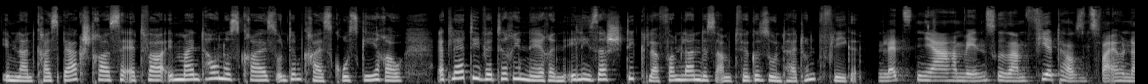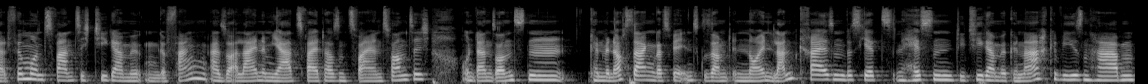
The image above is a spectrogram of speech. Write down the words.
im Landkreis Bergstraße etwa, im Main-Taunus-Kreis und im Kreis Groß-Gerau, erklärt die Veterinärin Elisa Stickler vom Landesamt für Gesundheit und Pflege. Im letzten Jahr haben wir insgesamt 4225 Tigermücken gefangen, also allein im Jahr 2022. Und ansonsten können wir noch sagen, dass wir insgesamt in neun Landkreisen bis jetzt in Hessen die Tigermücke nachgewiesen haben.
